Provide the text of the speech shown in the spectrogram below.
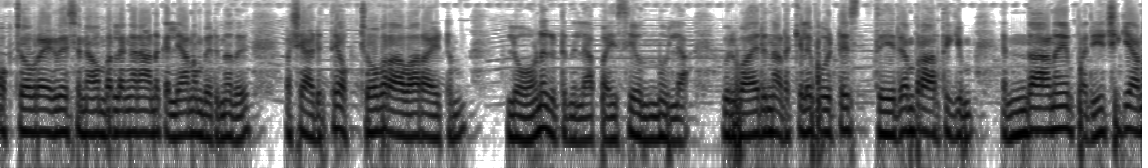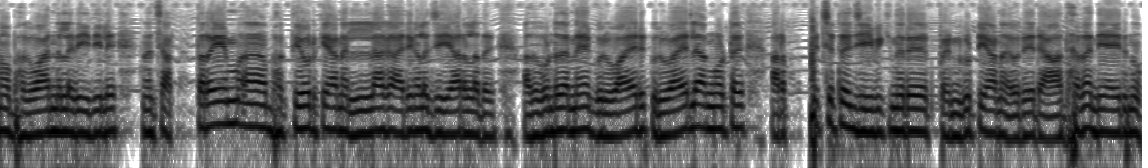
ഒക്ടോബർ ഏകദേശം നവംബറിലെങ്ങനെയാണ് കല്യാണം വരുന്നത്. പക്ഷേ അടുത്ത ഒക്ടോബർ ആവാറായിട്ടും ലോണ് കിട്ടുന്നില്ല പൈസയൊന്നുമില്ല. ഗുരുവായൂർ നടക്കൽ പോയിട്ട് സ്ഥിരം പ്രാർത്ഥിക്കും. എന്താണ് പരീക്ഷിക്കുകയാണോ ഭഗവാൻ എന്നുള്ള രീതിയിൽ എന്ന് വെച്ചാൽ അത്രയും ഭക്തിയോടുക്കെയാണ് എല്ലാ കാര്യങ്ങളും ചെയ്യാറുള്ളത്. അതുകൊണ്ട് തന്നെ ഗുരുവായൂർ ഗുരുവായൂരിൽ അങ്ങോട്ട് അർപ്പിച്ചിട്ട് ജീവിക്കുന്ന ഒരു പെൺകുട്ടിയാണ്. ഒരു രാധ തന്നെയായിരുന്നു.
